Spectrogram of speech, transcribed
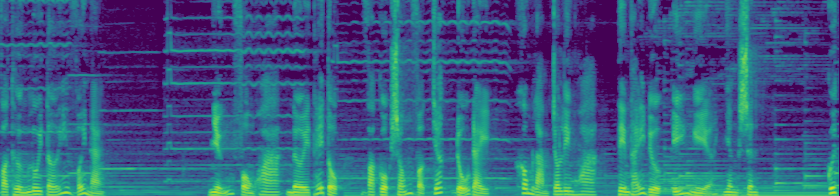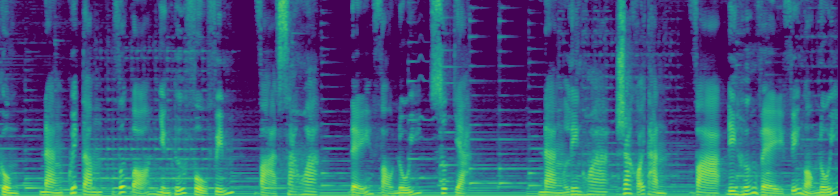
và thường lui tới với nàng. Những phồn hoa nơi thế tục và cuộc sống vật chất đủ đầy không làm cho Liên Hoa tìm thấy được ý nghĩa nhân sinh. Cuối cùng, nàng quyết tâm vứt bỏ những thứ phù phiếm và xa hoa để vào núi xuất gia nàng liên hoa ra khỏi thành và đi hướng về phía ngọn núi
